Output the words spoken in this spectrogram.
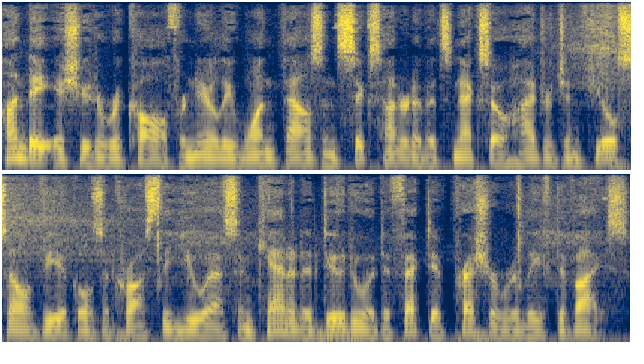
Hyundai issued a recall for nearly 1,600 of its Nexo hydrogen fuel cell vehicles across the US and Canada due to a defective pressure relief device.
